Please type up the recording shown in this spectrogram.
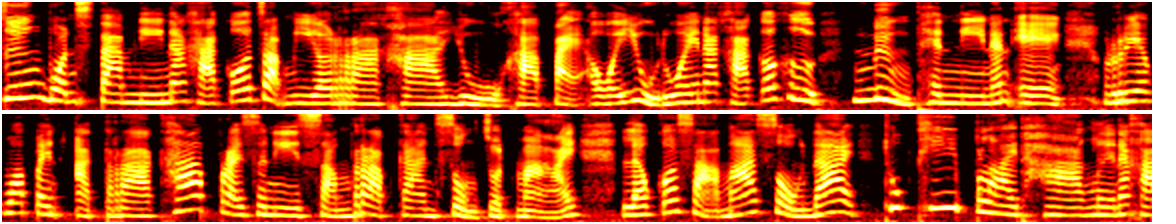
ซึ่งบนสแตมป์นี้นะคะก็จะมีราคาอยู่ค่ะ แปะเอาไว้อยู่ด้วยนะคะ ก็คือ 1 เพนนีนั่นเอง เรียกว่าเป็นอัตราค่าไปรษณีย์สำหรับการส่งจดหมาย แล้วก็สามารถส่งได้ทุกที่ปลายทางเลยนะคะ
